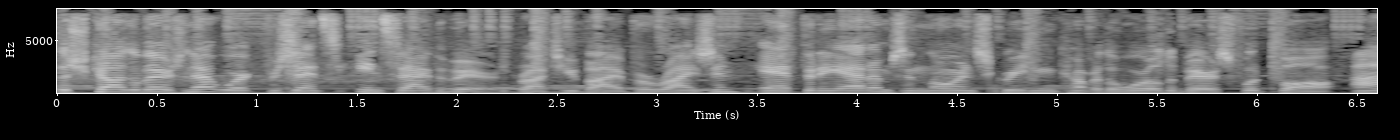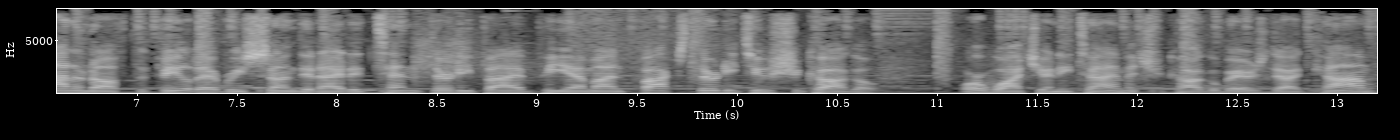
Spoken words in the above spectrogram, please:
The Chicago Bears Network presents Inside the Bears, brought to you by Verizon. Anthony Adams and Lauren Screeden cover the world of Bears football on and off the field every Sunday night at 10:35 p.m. on Fox 32 Chicago, or watch anytime at chicagobears.com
